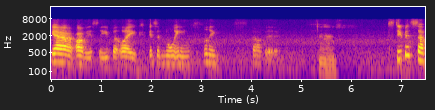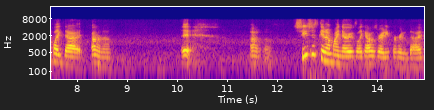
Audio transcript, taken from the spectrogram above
yeah, obviously, but like, it's annoying. Like, stop it. Yeah. Stupid stuff like that. I don't know. It. I don't know. She's just getting on my nerves. Like, I was ready for her to die.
